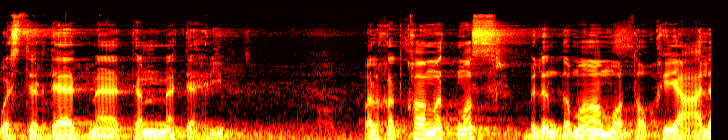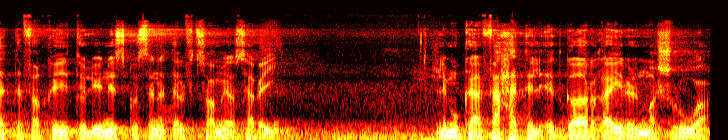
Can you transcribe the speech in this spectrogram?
واسترداد ما تم تهريبه. ولقد قامت مصر بالانضمام والتوقيع على اتفاقية اليونسكو سنة 1970 لمكافحة الإتجار غير المشروع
